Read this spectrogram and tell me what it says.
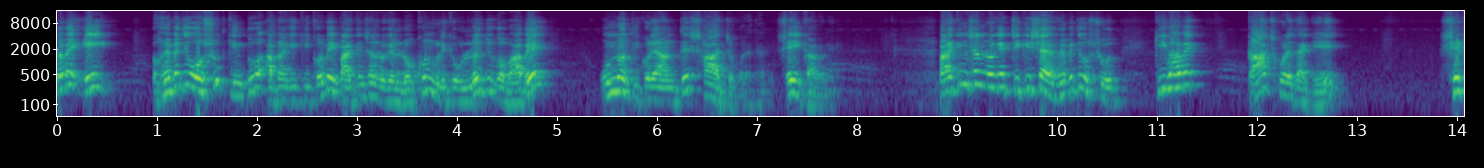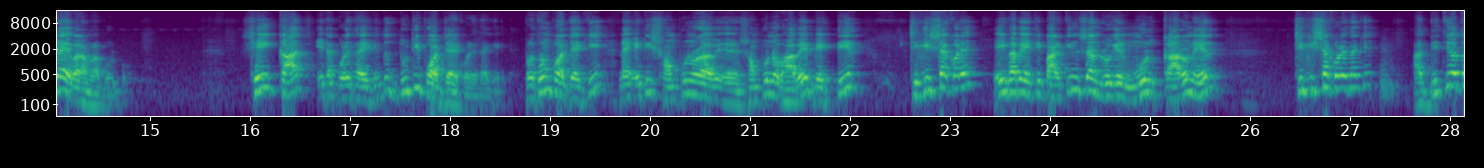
তবে এই হোমিওপ্যাথি ওষুধ কিন্তু আপনাকে কি করবে, এই পার্কিনসন রোগের লক্ষণগুলিকে উল্লেখযোগ্যভাবে উন্নতি করে আনতে সাহায্য করে থাকে, সেই কারণে। পার্কিনসন রোগের চিকিৎসায় হোমিওপ্যাথি ওষুধ কীভাবে কাজ করে থাকে, সেটা এবার আমরা বলব। সেই কাজ এটা করে থাকে, কিন্তু দুটি পর্যায়ে করে থাকে। প্রথম পর্যায়ে কি? না, এটি সম্পূর্ণভাবে সম্পূর্ণভাবে ব্যক্তির চিকিৎসা করে। এইভাবে এটি পার্কিনসন রোগের মূল কারণের চিকিৎসা করে থাকে। আর দ্বিতীয়ত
